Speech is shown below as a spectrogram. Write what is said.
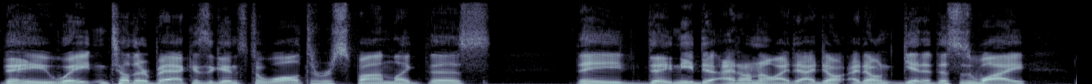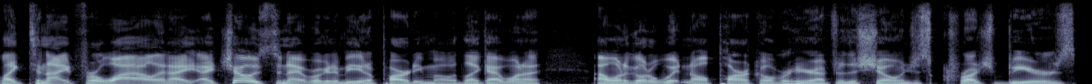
They wait until their back is against a wall to respond like this. They they need to I don't know. I, I don't I don't get it. This is why like tonight for a while and I I chose tonight we're going to be in a party mode. Like I want to I want to go to Whitnall Park over here after the show and just crush beers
